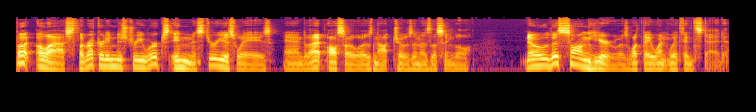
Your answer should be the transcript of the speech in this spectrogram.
But alas, the record industry works in mysterious ways, and that also was not chosen as the single. No, this song here was what they went with instead.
